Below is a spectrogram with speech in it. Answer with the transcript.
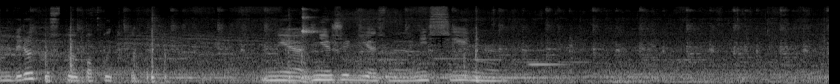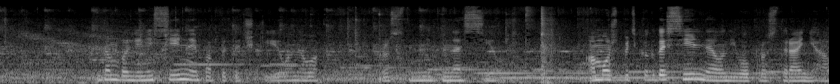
он берет пустую попытку. Не, не железную, не сильную. Там были не сильные попыточки, и он его просто не доносил. А может быть, когда сильный, он его просто ронял.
